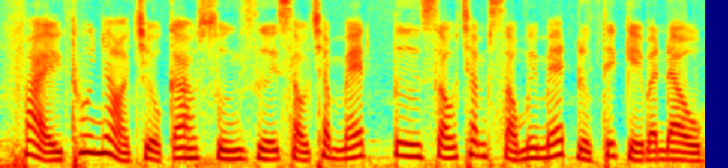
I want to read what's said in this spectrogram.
phải thu nhỏ chiều cao xuống dưới 600m từ 660m được thiết kế ban đầu.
